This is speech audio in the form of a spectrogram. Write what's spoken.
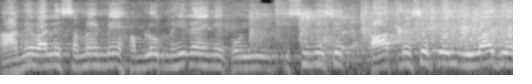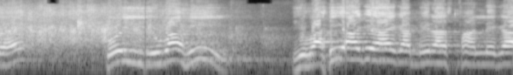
आने वाले समय में हम लोग नहीं रहेंगे। कोई इसी में से, आप में से कोई युवा जो है, कोई युवा ही युवा ही आगे आएगा, मेरा स्थान लेगा,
